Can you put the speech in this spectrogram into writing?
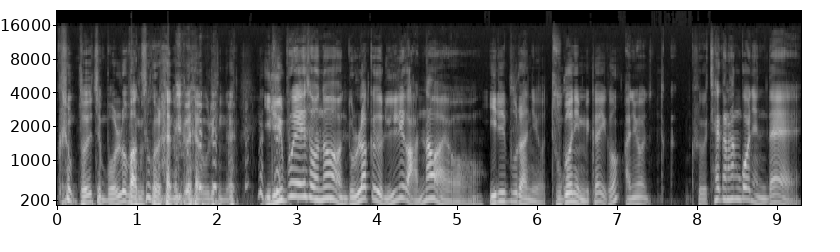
그럼 도대체 뭘로 방송을 하는 거야 우리는? 일부에서는 놀랍게도 릴리가 안 나와요. 일부라니요. 두 권입니까 이거? 아니요 그 책은 한 권인데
